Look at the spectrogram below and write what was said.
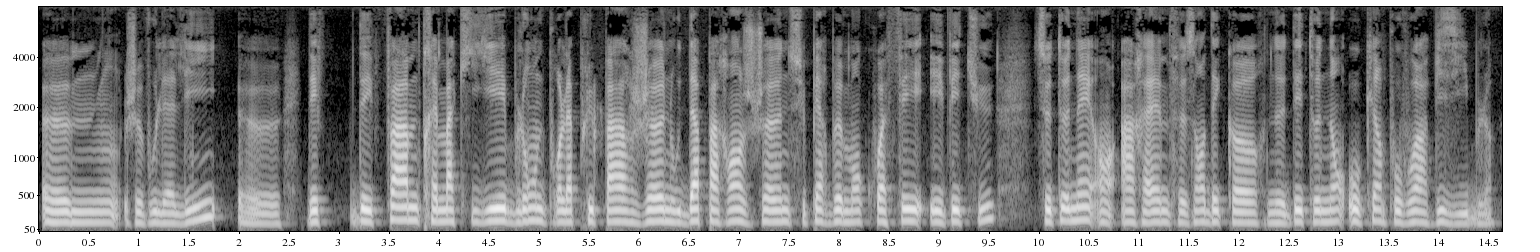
Euh, je vous la lis. Euh, des, femmes très maquillées, blondes pour la plupart, jeunes ou d'apparence jeune, superbement coiffées et vêtues, se tenaient en harem, faisant des corps, ne détenant aucun pouvoir visible.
